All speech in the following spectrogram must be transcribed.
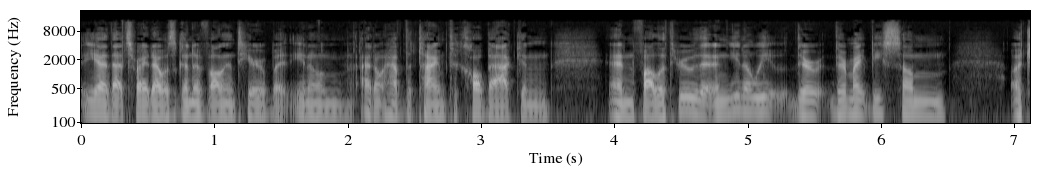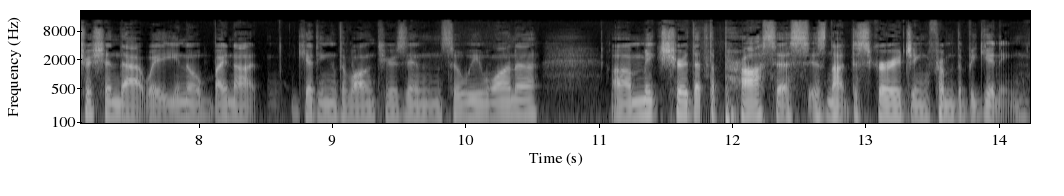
yeah that's right I was going to volunteer but you know I don't have the time to call back and and follow through with it. And you know we there there might be some attrition that way you know by not getting the volunteers in. So we want to uh, make sure that the process is not discouraging from the beginning.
